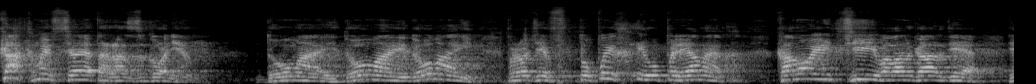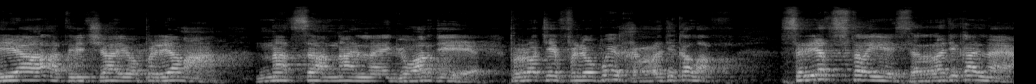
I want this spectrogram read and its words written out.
Как мы все это разгоним? Думай, думай, думай против тупых и упрямых. Кому идти в авангарде? Я отвечаю прямо. Национальной гвардии против любых радикалов. Средство есть радикальное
